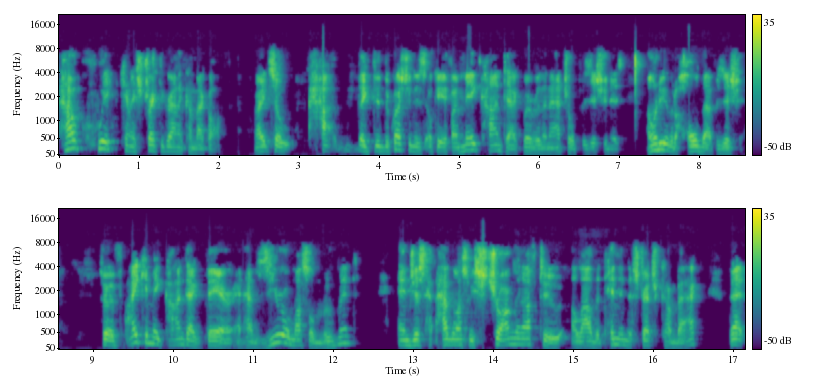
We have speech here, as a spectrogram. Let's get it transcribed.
how quick can I strike the ground and come back off? Right. So how, like the, the question is, okay, if I make contact, wherever the natural position is, I want to be able to hold that position. So if I can make contact there and have zero muscle movement and just have the muscle be strong enough to allow the tendon to stretch and come back, that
